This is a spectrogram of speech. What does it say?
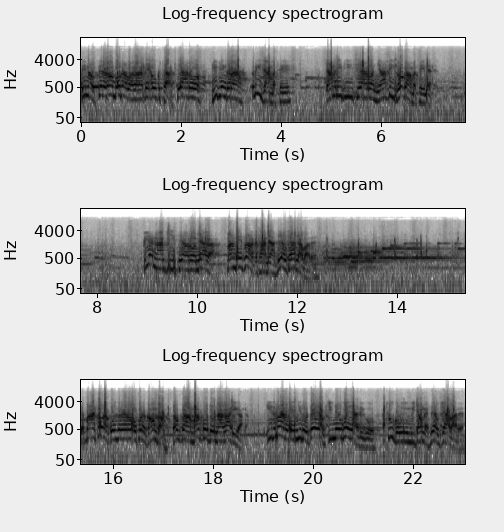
ဒီနောက်စေတကောင်းဗုဒ္ဓဘာသာအသင်းဥက္ကဋ္ဌဆရာတော်ဒီပင်ကရာသတိကြမထေဂျာမနီပြည်ဆရာတော်ညာတိလောကမထေနဲ့ဗီယက်နမ်ပြည်ဆရာတော်များကတန်တေသကထာများလျှောက်ထားကြပါတယ် ဂျပန်ဆိုကကွန်ဆယ်ရောအဖွဲ့ခေါင်းဆောင်ဒေါက်တာမာကိုတိုနာဂါအီကဤဓမ္မတော်ကြီးတို့တက်ရောက်ကြီးညိုခွင့်ရသည်ကိုအထူးဂုဏ်ယူမိကြောင်းနဲ့လျှောက်ကြားပါတယ်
